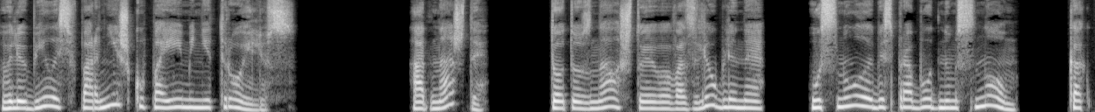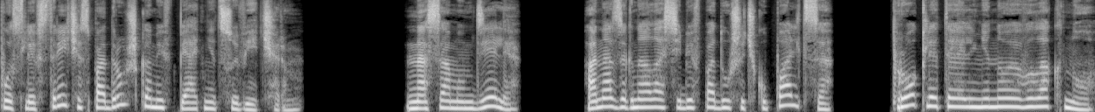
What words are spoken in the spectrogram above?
влюбилась в парнишку по имени Тройлюс. Однажды тот узнал, что его возлюбленная уснула беспробудным сном, как после встречи с подружками в пятницу вечером. На самом деле она загнала себе в подушечку пальца проклятое льняное волокно,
